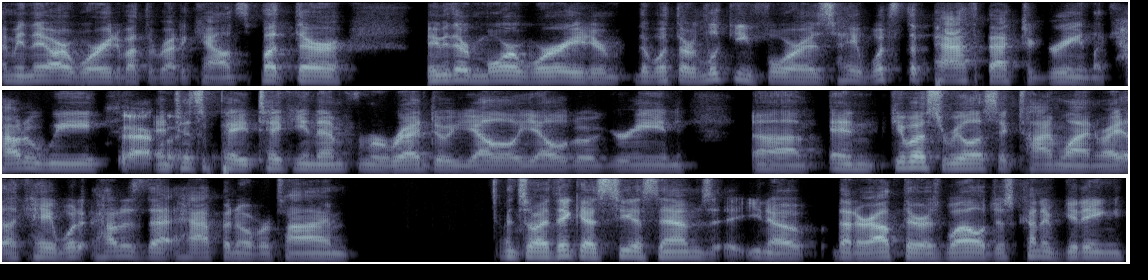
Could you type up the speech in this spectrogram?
I mean, they are worried about the red accounts, but they're maybe they're more worried or what they're looking for is, hey, what's the path back to green? Like, how do we exactly. anticipate taking them from a red to a yellow, yellow to a green, um, and give us a realistic timeline, right? Like, hey, what how does that happen over time? And so I think as CSMs, you know, that are out there as well, just kind of getting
